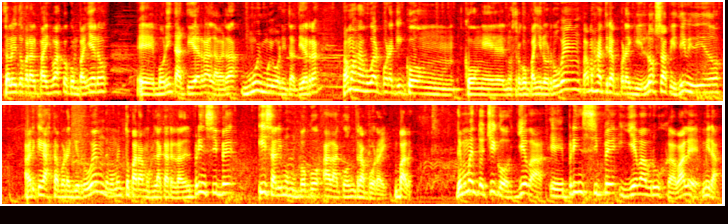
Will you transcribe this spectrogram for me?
saludito para el País Vasco, compañero, eh, bonita tierra, la verdad, muy muy bonita tierra. Vamos a jugar por aquí con, con nuestro compañero Rubén, vamos a tirar por aquí los apis divididos, a ver qué gasta por aquí Rubén, de momento paramos la carrera del príncipe y salimos un poco a la contra por ahí, vale. De momento, chicos, lleva eh, príncipe y lleva bruja, ¿vale? Mira,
